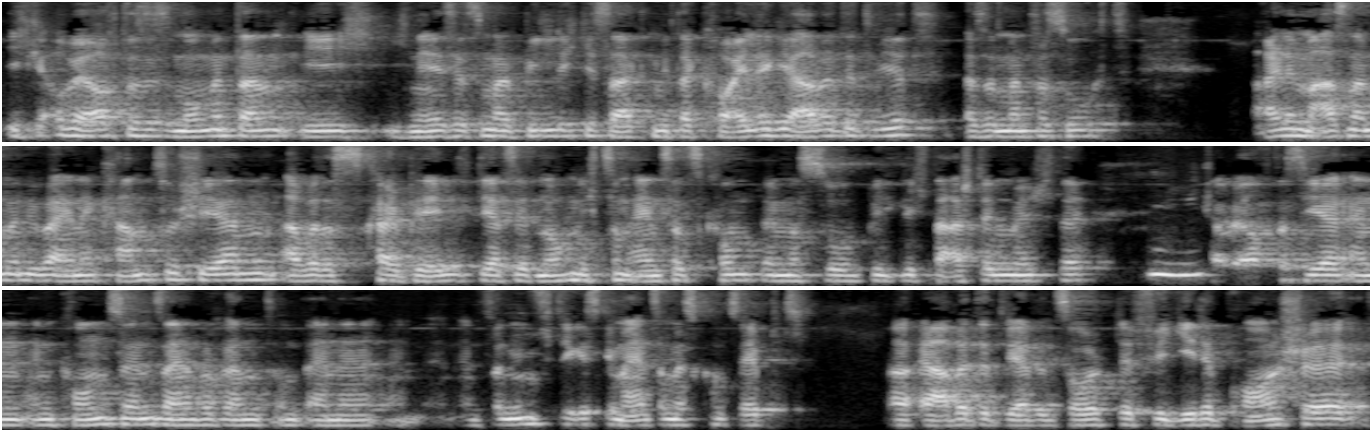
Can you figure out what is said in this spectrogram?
ich glaube auch, dass es momentan, ich, ich nenne es jetzt mal bildlich gesagt, mit der Keule gearbeitet wird. Also man versucht, alle Maßnahmen über einen Kamm zu scheren, aber das Skalpell derzeit noch nicht zum Einsatz kommt, wenn man es so bildlich darstellen möchte. Mhm. Ich glaube auch, dass hier ein, ein Konsens einfach und, und eine, ein, ein vernünftiges gemeinsames Konzept erarbeitet werden sollte für jede Branche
